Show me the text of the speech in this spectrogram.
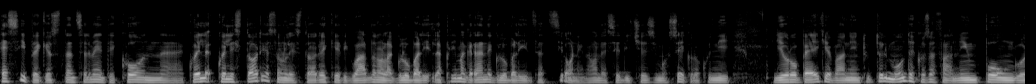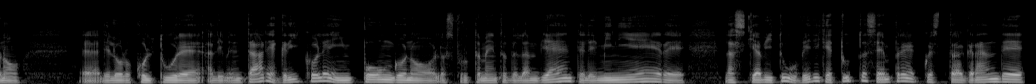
Eh sì, perché sostanzialmente con quelle, quelle storie sono le storie che riguardano la, globali- la prima grande globalizzazione no? del XVI secolo, quindi gli europei che vanno in tutto il mondo e cosa fanno? Impongono eh, le loro colture alimentari, agricole, impongono lo sfruttamento dell'ambiente, le miniere, la schiavitù. Vedi che è tutta sempre questa grande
